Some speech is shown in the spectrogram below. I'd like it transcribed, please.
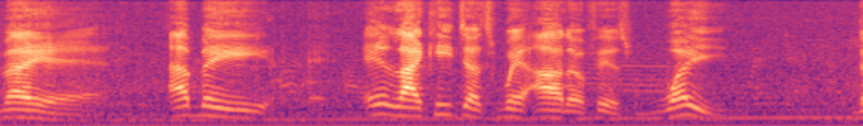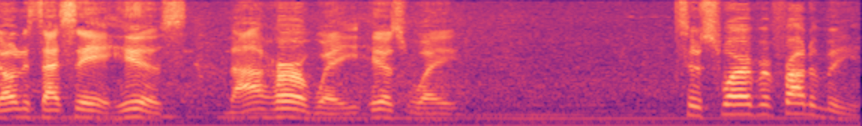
Man. I mean it's like he just went out of his way. Notice I said his, not her way, his way. To swerve in front of me.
